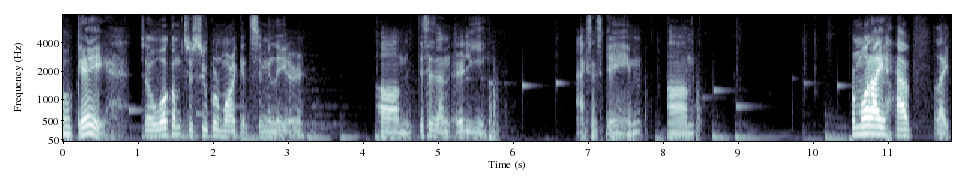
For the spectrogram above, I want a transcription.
Okay, so welcome to Supermarket Simulator. Um, this is an early access game. Um, from what I have like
